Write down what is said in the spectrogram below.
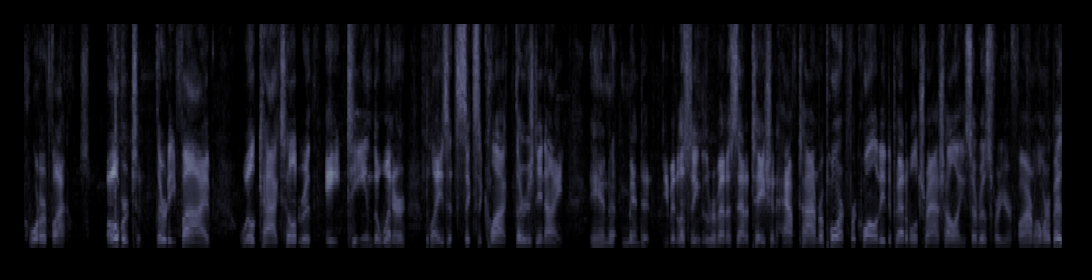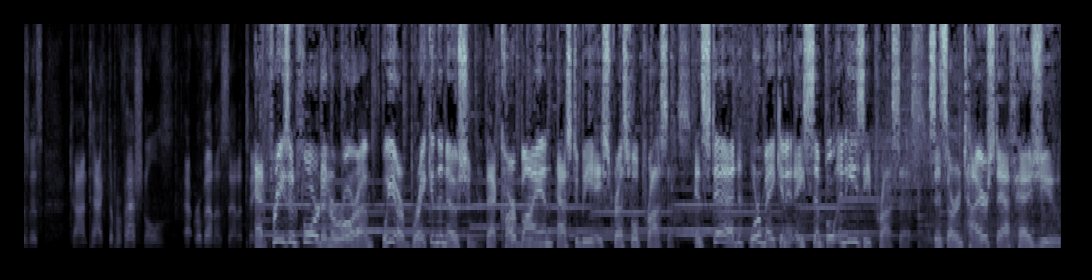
quarterfinals. Overton 35, Wilcox Hildreth 18. The winner plays at 6 o'clock Thursday night in Minden. You've been listening to the Ravenna Sanitation halftime report for quality, dependable trash hauling service for your farm, home, or business. Contact the professionals at Ravenna Sanitation. At Friesen Ford in Aurora, we are breaking the notion that car buying has to be a stressful process. Instead, we're making it a simple and easy process. Since our entire staff has you,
